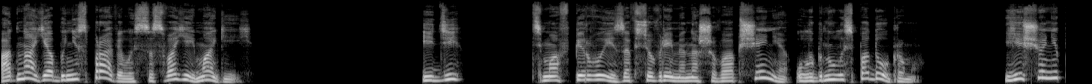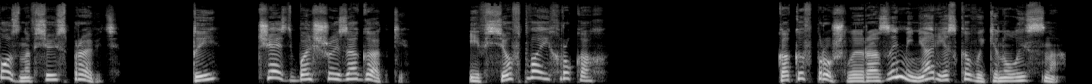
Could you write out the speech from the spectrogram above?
Одна я бы не справилась со своей магией. «Иди», Тьма впервые за все время нашего общения улыбнулась по-доброму. Еще не поздно все исправить. Ты — часть большой загадки, и все в твоих руках. Как и в прошлые разы, меня резко выкинуло из сна.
